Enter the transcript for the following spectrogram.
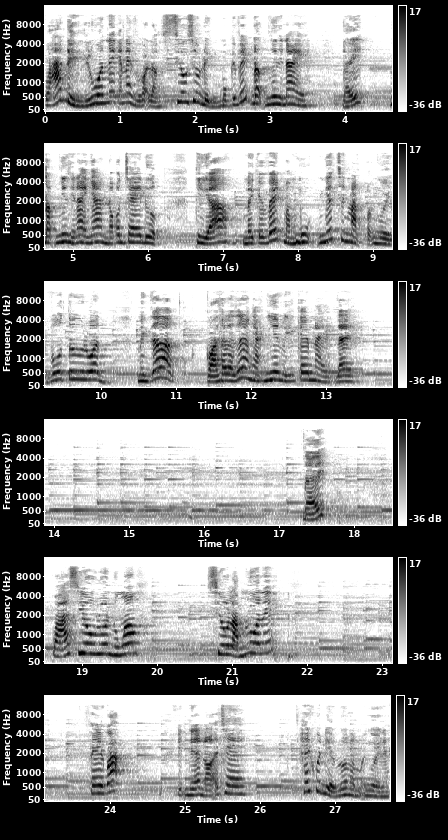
Quá đỉnh luôn đấy Cái này phải gọi là siêu siêu đỉnh, Một cái vết đậm như thế này. Đấy, đậm như thế này nhá Nó còn che được. Thì á mấy cái vết mà mụn miết trên mặt mọi người vô tư luôn. Mình rất là, Quả thật là rất là ngạc nhiên với cái kem này. Đây. Đấy. Quá siêu luôn đúng không? Siêu lắm luôn ấy. Phê quá. Thế là nó đã che hết khuyết điểm luôn mà mọi người này.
